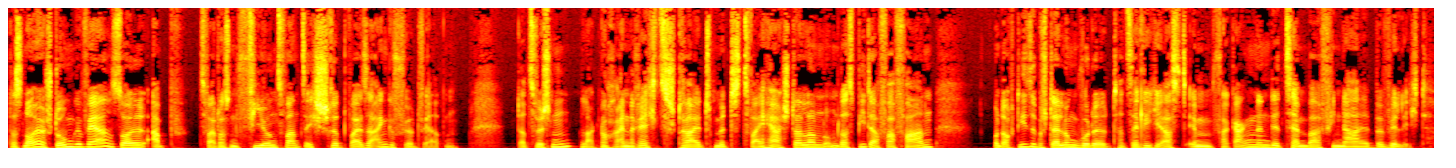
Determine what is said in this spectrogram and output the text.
Das neue Sturmgewehr soll ab 2024 schrittweise eingeführt werden. Dazwischen lag noch ein Rechtsstreit mit zwei Herstellern um das Bieterverfahren und auch diese Bestellung wurde tatsächlich erst im vergangenen Dezember final bewilligt.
